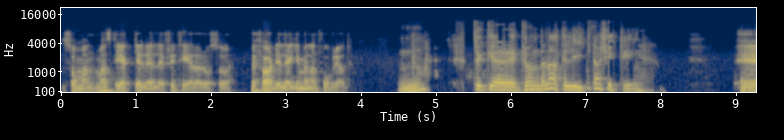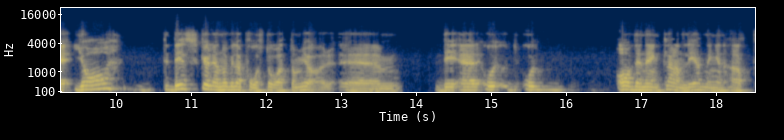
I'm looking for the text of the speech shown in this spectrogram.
som man, man steker eller friterar och så med fördel lägger mellan två bröd. Mm. Tycker kunderna att det liknar kyckling? Eh, ja, det skulle jag nog vilja påstå att de gör. Eh, det är, och, och av den enkla anledningen att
